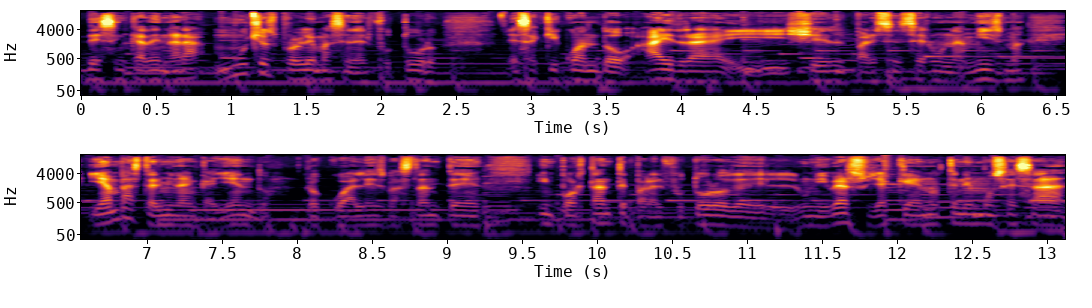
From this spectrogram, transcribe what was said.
desencadenará muchos problemas en el futuro. Es aquí cuando Hydra y Shield parecen ser una misma y ambas terminan cayendo, lo cual es bastante importante para el futuro del universo, ya que no tenemos esa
